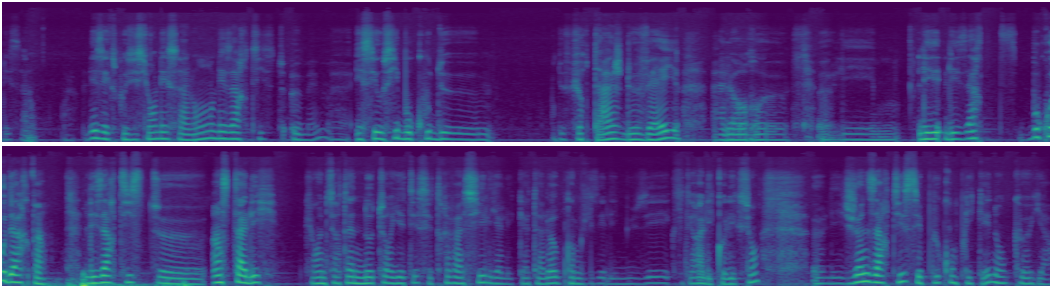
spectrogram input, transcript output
les salons. Les expositions, les salons, les artistes eux-mêmes. Euh, Et c'est aussi beaucoup de, de furetage, de veille. Alors, les, beaucoup d'art, les artistes installés une certaine notoriété, c'est très facile. Il y a les catalogues, comme je disais, les musées, etc., les collections. Euh, les jeunes artistes, c'est plus compliqué. Donc, euh, il y a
